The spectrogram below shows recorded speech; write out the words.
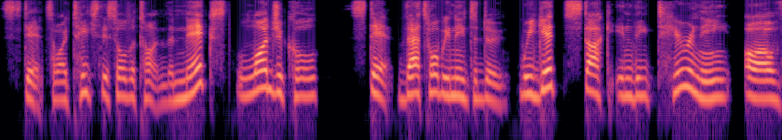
step. So I teach this all the time. The next logical step. That's what we need to do. We get stuck in the tyranny of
